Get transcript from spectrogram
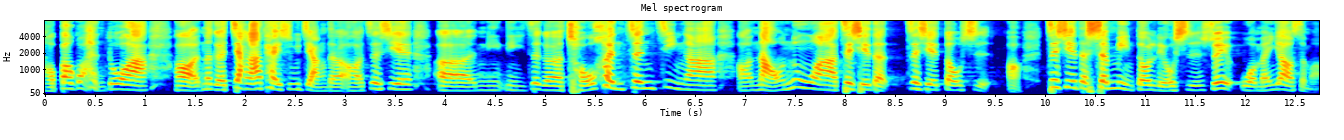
好，包括很多啊，好，那个加拉太书讲的哦，这些呃，你你这个仇恨、争竞啊，哦，恼怒啊，这些的，这些都是啊，这些的生命都流失，所以我们要什么？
